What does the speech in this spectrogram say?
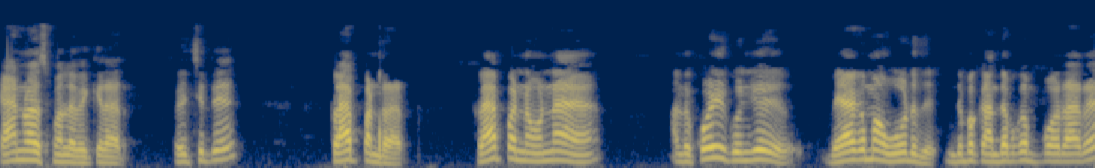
கேன்வாஸ் மேலே வைக்கிறார். வச்சுட்டு கிளாப் பண்ணுறார் கிளாப் பண்ண உடனே அந்த கோழி கொஞ்சம் வேகமாக ஓடுது. இந்த பக்கம் அந்த பக்கம் போகிறாரு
